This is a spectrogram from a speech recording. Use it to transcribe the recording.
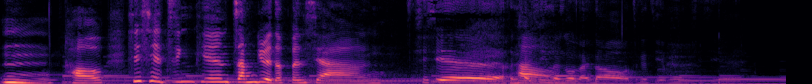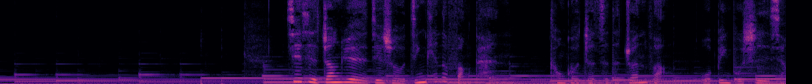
嗯，好，谢谢今天张月的分享，谢谢，很开心能够来到这个节目。谢谢谢谢张月接受今天的访谈。通过这次的专访，我并不是想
